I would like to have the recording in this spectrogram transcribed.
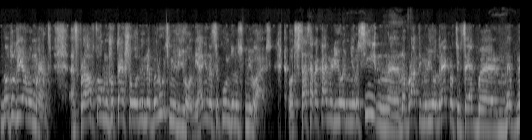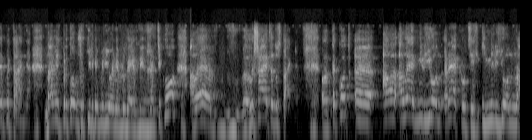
Ну тут є момент. Справа в тому, що те, що вони не беруть мільйон, я ні на секунду не сумніваюсь. От в 140 мільйонній Росії набрати мільйон рекрутів це якби не, не питання. Навіть при тому, що кілька мільйонів людей в них вже втекло, але лишається достатньо. От так, от, е, але, мільйон рекрутів і мільйонна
